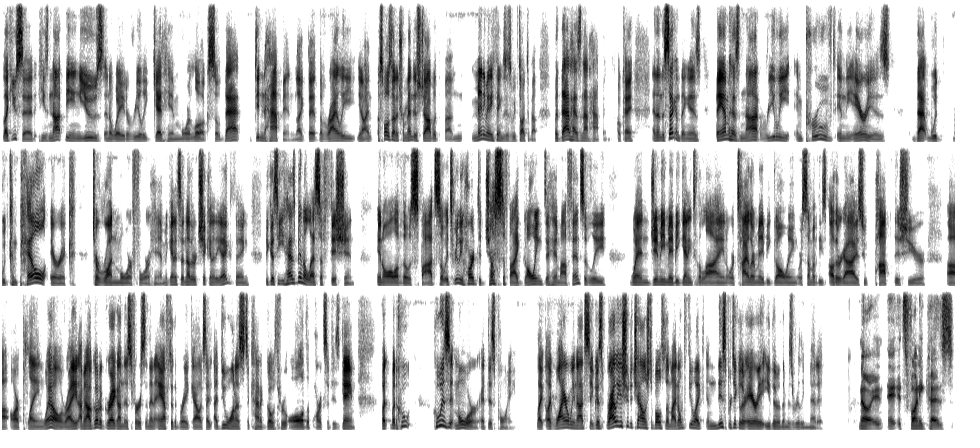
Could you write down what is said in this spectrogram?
like you said, he's not being used in a way to really get him more looks. So that didn't happen. Like the the Riley, you know, I suppose done a tremendous job with uh, many many things as we've talked about, but that has not happened. Okay, and then the second thing is Bam has not really improved in the areas that would would compel Erik to run more for him. Again, it's another chicken and the egg thing because he has been a less efficient in all of those spots. So it's really hard to justify going to him offensively when Jimmy may be getting to the line or Tyler may be going or some of these other guys who popped this year uh, are playing well, right? I mean, I'll go to Greg on this first, and then after the break, Alex, I, I do want us to kind of go through all of the parts of his game, but but who who is it more at this point? Like like why are we not seeing? Because Riley issued a challenge to both of them. I don't feel like in this particular area either of them has really met it. No, it, it's funny because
